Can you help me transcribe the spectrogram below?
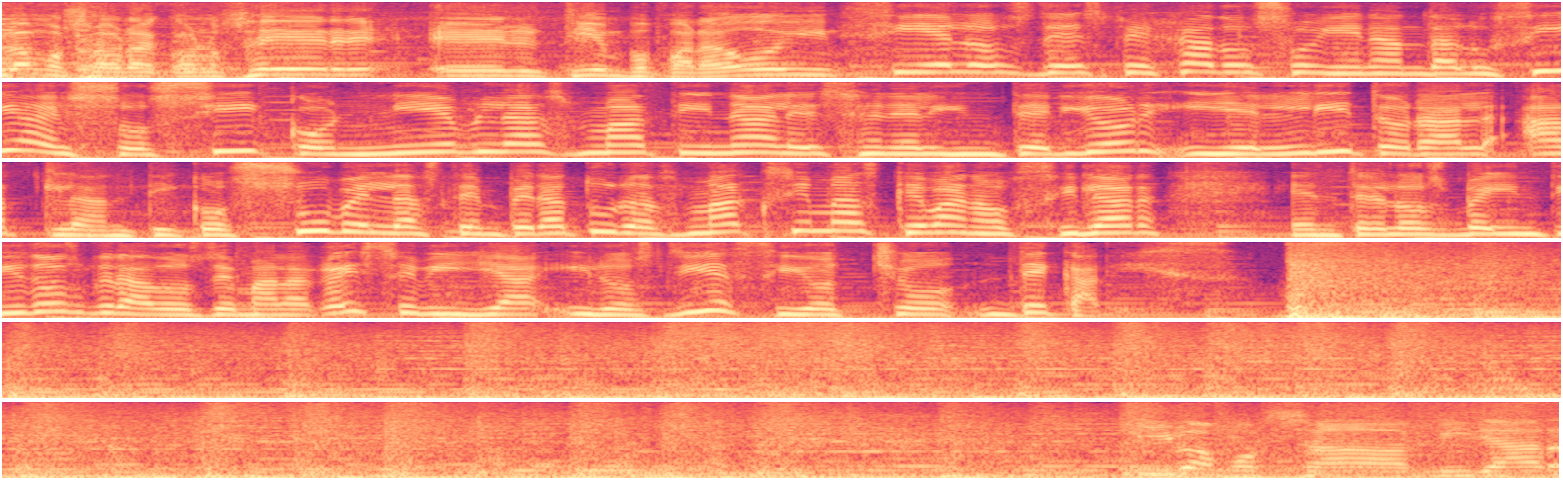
Y vamos ahora a conocer el tiempo para hoy. Cielos despejados hoy en Andalucía, eso sí, con nieblas matinales en el interior y el litoral atlántico. Suben las temperaturas máximas que van a oscilar entre los 22 grados de Málaga y Sevilla y los 18 de Cádiz. Y vamos a mirar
